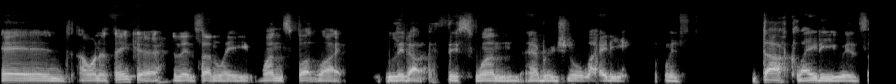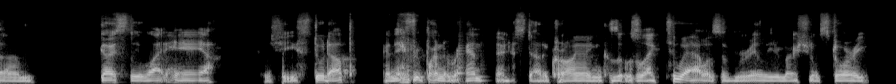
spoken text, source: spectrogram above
and I want to thank her. And then suddenly one spotlight lit up this one Aboriginal lady with dark lady with um, ghostly white hair. And she stood up and everyone around her just started crying because it was like two hours of really emotional story.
